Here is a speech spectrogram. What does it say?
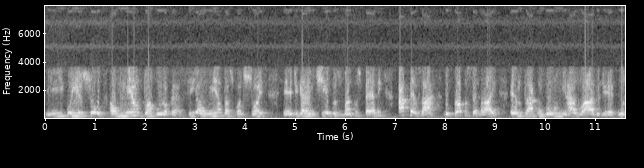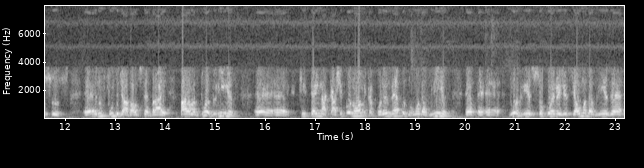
e, com isso, aumenta a burocracia, aumenta as condições eh, de garantia que os bancos pedem, apesar do próprio SEBRAE entrar com um volume razoável de recursos eh, no fundo de aval do SEBRAE para as duas linhas é, é, que tem na Caixa Econômica, por exemplo, uma das linhas, é, é, é duas linhas de socorro emergencial, uma das linhas é,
